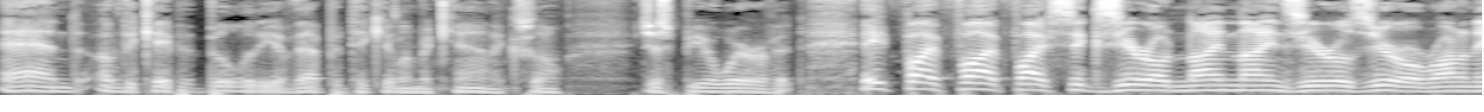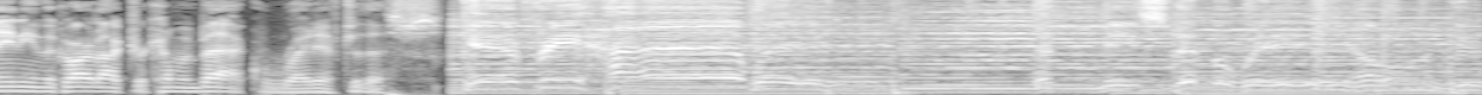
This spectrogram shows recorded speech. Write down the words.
and of the capability of that particular mechanic. So just be aware of it. 855 560 9900. Ron Ananian, the car doctor, coming back right after this. Carefree highway, let me slip away on you.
